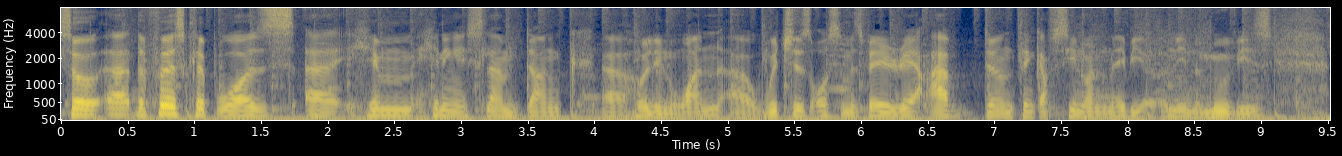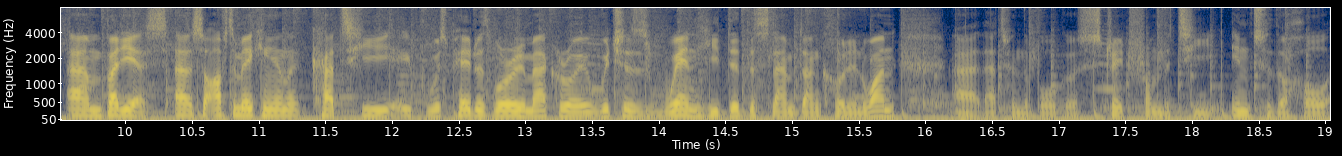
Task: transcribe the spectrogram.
So uh, the first clip was uh, him hitting a slam dunk uh, hole in one, uh, which is awesome. It's very rare. I don't think I've seen one, maybe only in the movies. Um, but yes, uh, so after making a cut, he was paired with Rory McIlroy, which is when he did the slam dunk hole in one. Uh, that's when the ball goes straight from the tee into the hole.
